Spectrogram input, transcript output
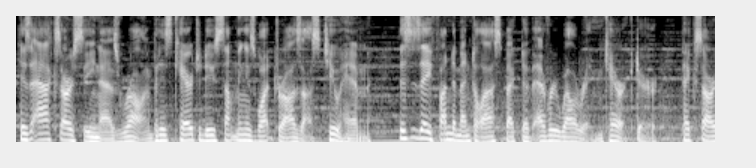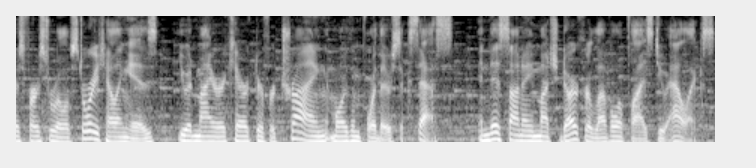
His acts are seen as wrong, but his care to do something is what draws us to him. This is a fundamental aspect of every well written character. Pixar's first rule of storytelling is you admire a character for trying more than for their success and this on a much darker level applies to Alex.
